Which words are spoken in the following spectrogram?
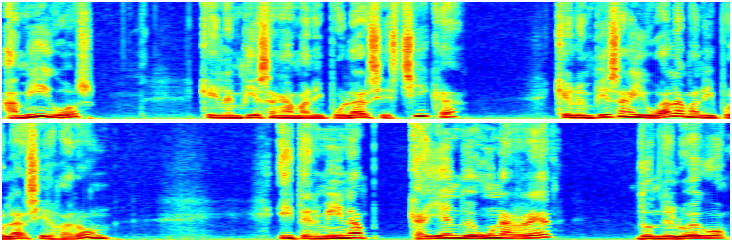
amigos que le empiezan a manipular si es chica, que lo empiezan igual a manipular si es varón, y termina cayendo en una red donde luego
